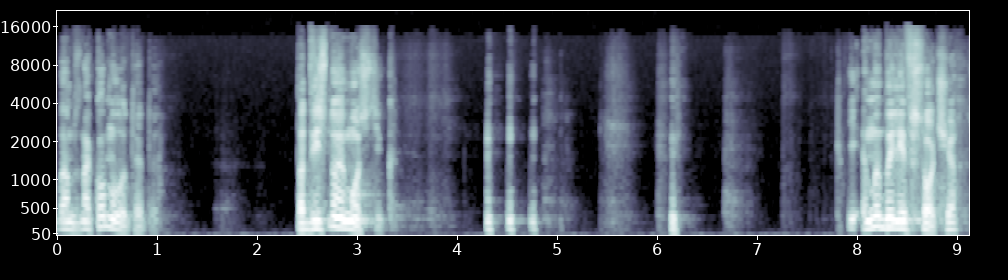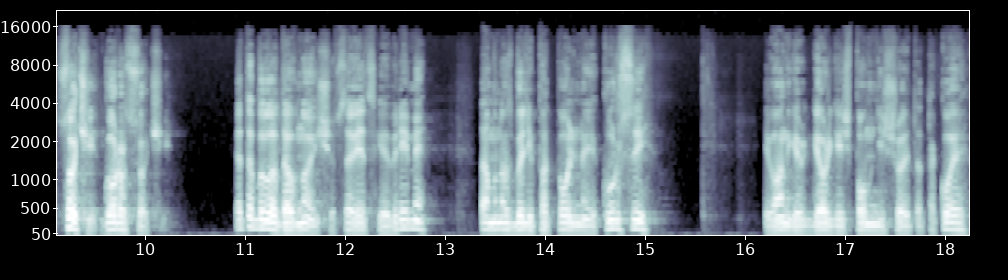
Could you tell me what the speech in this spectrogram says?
Вам знакомо вот это? Подвесной мостик. Мы были в Сочи, Сочи, город Сочи. Это было давно еще, в советское время. Там у нас были подпольные курсы. Иван Георгиевич помнит, что это такое.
